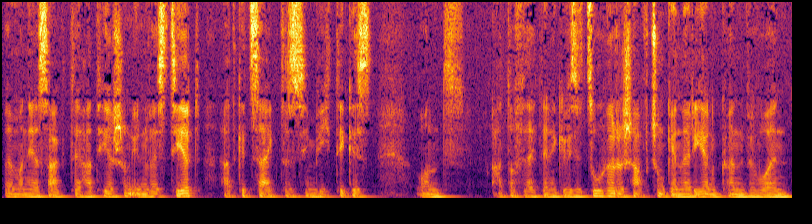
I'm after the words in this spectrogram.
weil man ja sagt, er hat hier schon investiert, hat gezeigt, dass es ihm wichtig ist und hat auch vielleicht eine gewisse Zuhörerschaft schon generieren können. Wir wollen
